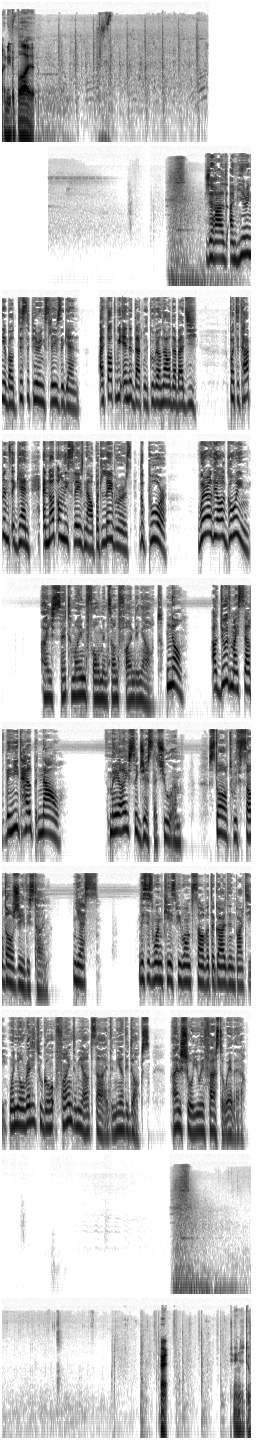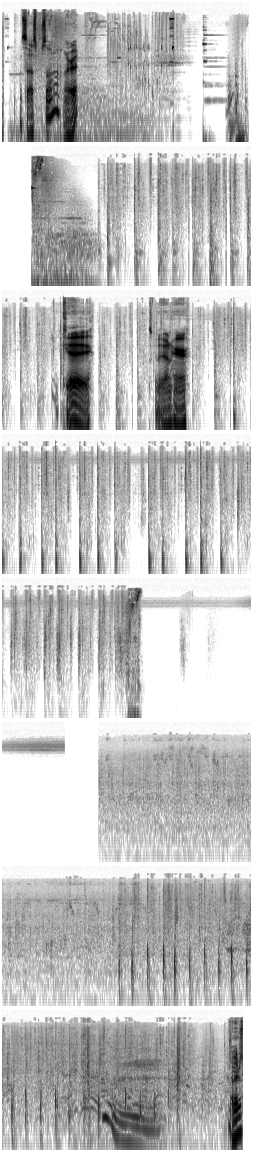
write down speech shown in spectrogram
I need to buy it? Gerald, I'm hearing about disappearing slaves again. I thought we ended that with Gouverneur d'Abbadie. But it happens again, and not only slaves now, but laborers, the poor. Where are they all going? I'll set my informants on finding out. No. I'll do it myself. They need help now. May I suggest that you, um, start with Saint-Danger this time? Yes. This is one case we won't solve at the garden party. When you're ready to go, find me outside near the docks. I'll show you a faster way there. Alright. Change it to SAS persona? Alright. Okay. Let's go down here.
